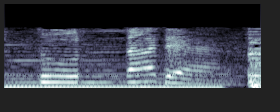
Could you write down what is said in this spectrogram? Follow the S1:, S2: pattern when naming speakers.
S1: itu nada.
